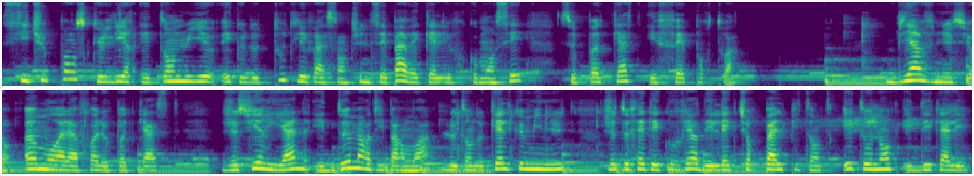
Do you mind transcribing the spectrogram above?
Si tu penses que lire est ennuyeux et que de toutes les façons tu ne sais pas avec quel livre commencer, ce podcast est fait pour toi. Bienvenue sur Un mot à la fois le podcast. Je suis Rianne et deux mardis par mois, le temps de quelques minutes, je te fais découvrir des lectures palpitantes, étonnantes et décalées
